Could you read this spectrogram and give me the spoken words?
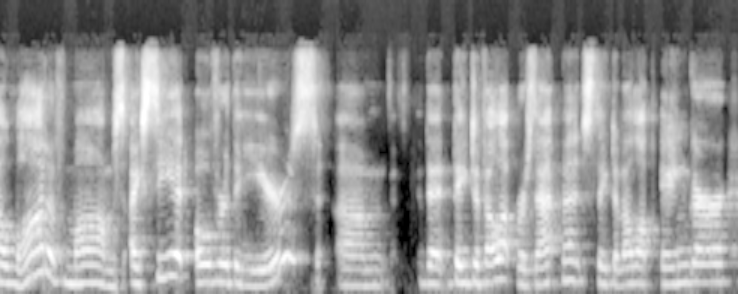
a lot of moms I see it over the years um, that they develop resentments, they develop anger,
